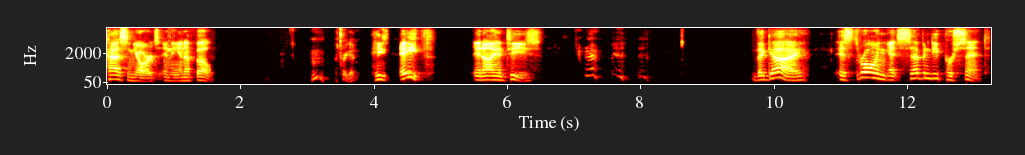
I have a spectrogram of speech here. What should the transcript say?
passing yards in the NFL. Hmm, that's pretty good. He's eighth in ints. The guy is throwing at 70%.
